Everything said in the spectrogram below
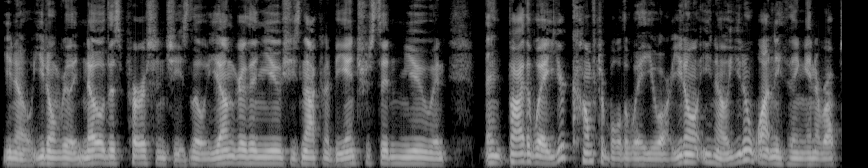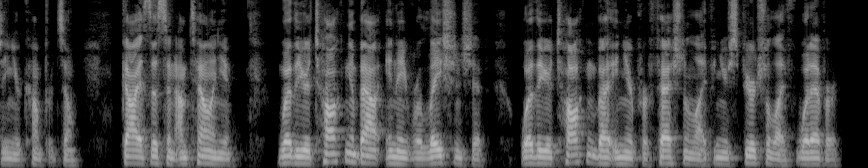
You know, you don't really know this person. She's a little younger than you. She's not going to be interested in you. And, and by the way, you're comfortable the way you are. You don't, you know, you don't want anything interrupting your comfort zone. Guys, listen, I'm telling you, whether you're talking about in a relationship, whether you're talking about in your professional life, in your spiritual life, whatever,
